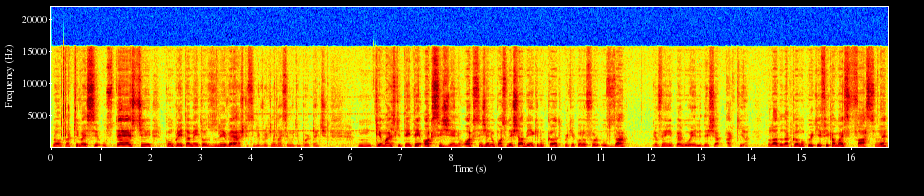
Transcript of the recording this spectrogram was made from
Pronto, aqui vai ser os testes. Comprei também todos os livros. É, acho que esse livro aqui não vai ser muito importante. Hum, que mais que tem? Tem oxigênio. Oxigênio eu posso deixar bem aqui no canto, porque quando eu for usar, eu venho e pego ele. Deixa aqui, ó, do lado da cama, porque fica mais fácil, né?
